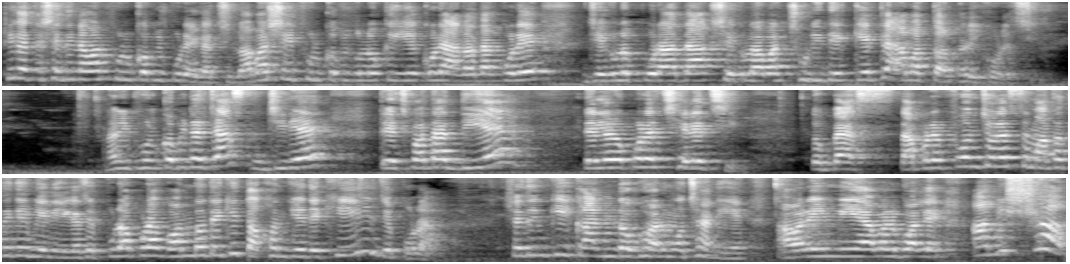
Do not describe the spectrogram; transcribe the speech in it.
ঠিক আছে, সেদিন আমার ফুলকপি পুড়ে গেছিল। আবার সেই ফুলকপিগুলোকে ইয়ে করে আলাদা করে যেগুলো পোড়া দাগ, সেগুলো আবার ছুরি দিয়ে কেটে আবার তরকারি করেছি। আমি ফুলকপিটা জাস্ট জিরে তেজপাতা দিয়ে তেলের উপরে ছেড়েছি। তো ব্যাস, তারপরে ফোন চলে এসছে মাথা থেকে বেরিয়ে গেছে। পুরা পুরা গন্ধ দেখি, তখন গিয়ে দেখি যে পোড়া সেদিন কি কাণ্ড ঘর মোছা নিয়ে? আবার এই মেয়ে আবার বলে, আমি সব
